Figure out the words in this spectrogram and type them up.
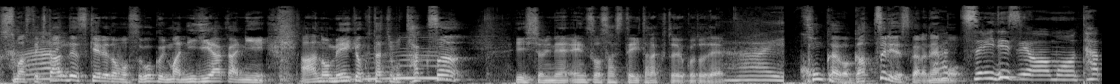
済ませてきたんですけれども、すごくまあ賑やかに、あの名曲たちもたくさん一緒にね、演奏させていただくということで、はい。今回はがっつりですからね、もう。がっつりですよ。もうたっ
